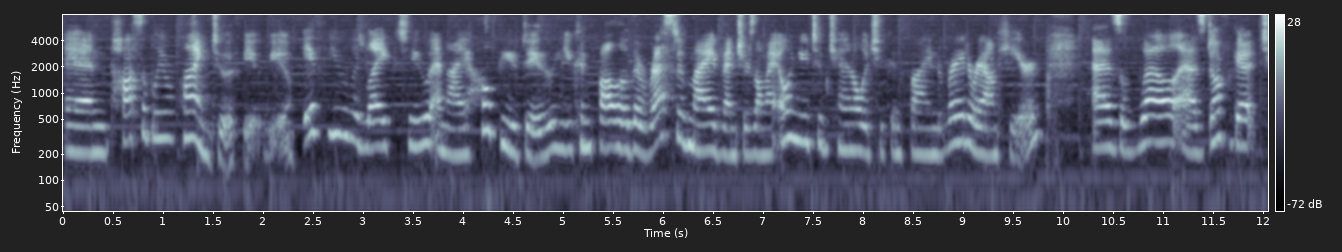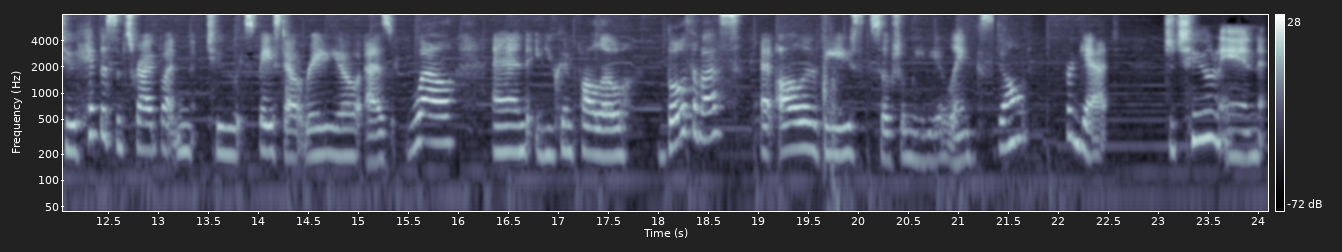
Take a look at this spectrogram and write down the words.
and possibly replying to a few of you. If you would like to, and I hope you do, you can follow the rest of my adventures on my own YouTube channel, which you can find right around here, as well as don't forget to hit the subscribe button to Spaced Out Radio as well, and you can follow both of us at all of these social media links. Don't forget to tune in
